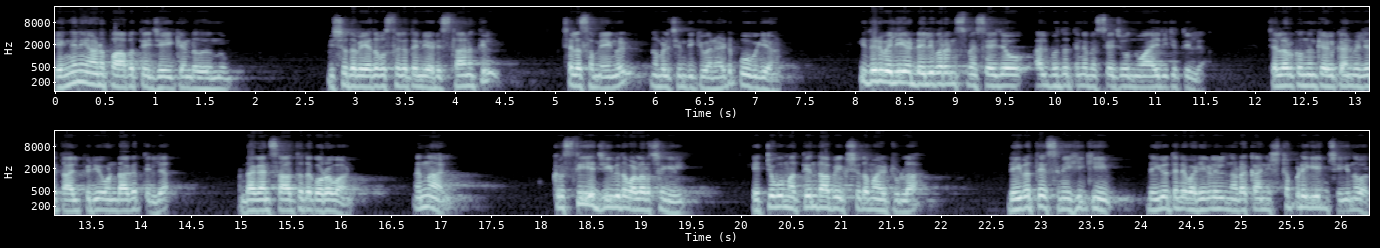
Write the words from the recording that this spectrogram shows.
എങ്ങനെയാണ് പാപത്തെ ജയിക്കേണ്ടതെന്നും വിശുദ്ധ വേദപുസ്തകത്തിന്റെ അടിസ്ഥാനത്തിൽ ചില സമയങ്ങൾ നമ്മൾ ചിന്തിക്കുവാനായിട്ട് പോവുകയാണ്. ഇതൊരു വലിയ ഡെലിവറൻസ് മെസ്സേജോ അത്ഭുതത്തിന്റെ മെസ്സേജോ ഒന്നും ആയിരിക്കത്തില്ല. ചിലർക്കൊന്നും കേൾക്കാൻ വലിയ താല്പര്യം ഉണ്ടാകത്തില്ല. ഉണ്ടാകാൻ സാധ്യത കുറവാണ്. എന്നാൽ ക്രിസ്തീയ ജീവിത വളർച്ചയിൽ ഏറ്റവും അത്യന്താപേക്ഷിതമായിട്ടുള്ള ദൈവത്തെ സ്നേഹിക്കുകയും ദൈവത്തിന്റെ വഴികളിൽ നടക്കാൻ ഇഷ്ടപ്പെടുകയും ചെയ്യുന്നവർ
